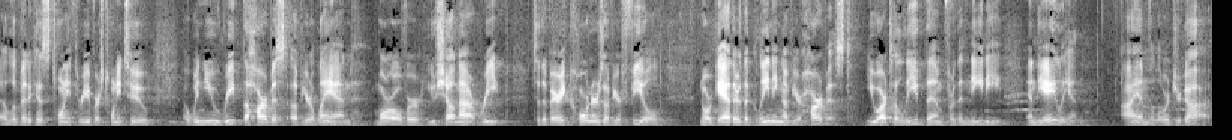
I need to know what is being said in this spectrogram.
uh, Leviticus 23, verse 22 uh, When you reap the harvest of your land, moreover, you shall not reap to the very corners of your field, nor gather the gleaning of your harvest. You are to leave them for the needy and the alien. I am the Lord your God.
